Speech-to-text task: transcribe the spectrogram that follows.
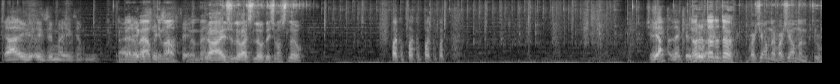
ja, ik, ik zit mee, ik zit mee. Ik ben erbij optimaal. Ik ben bij. Ja, hij is low, hij is low, deze man is low. Pakken, pakken, pakken, pakken. GG. Ja, lekker. Door, door, door, door. Waar is je ander, waar is je ander naartoe?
